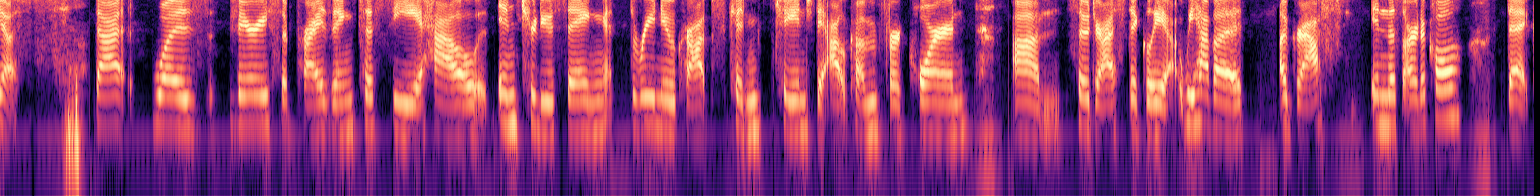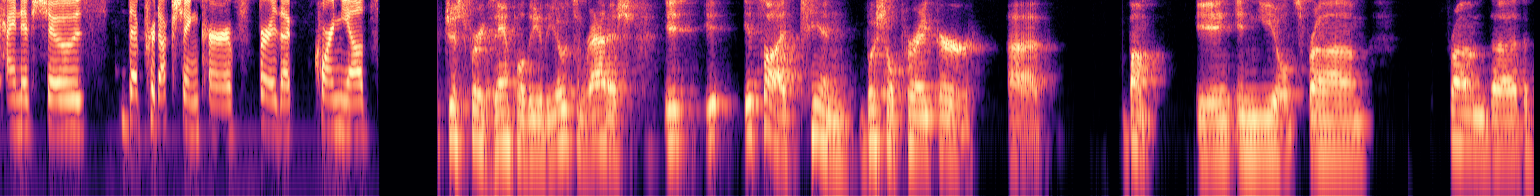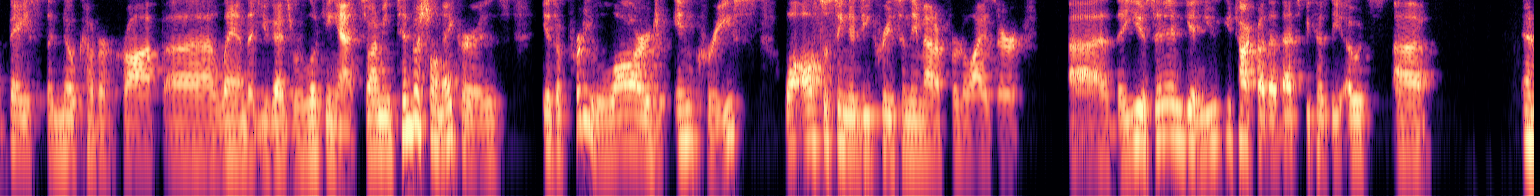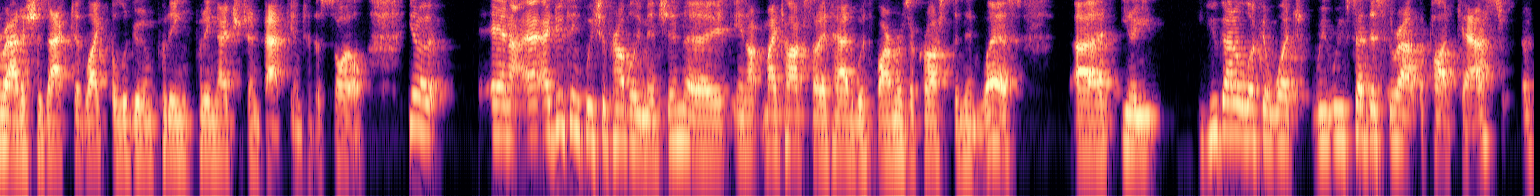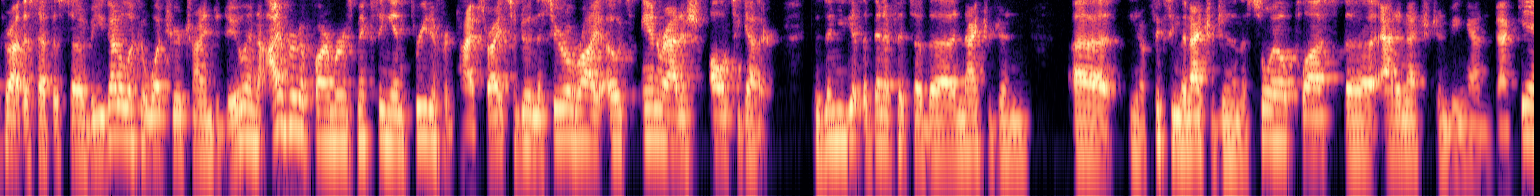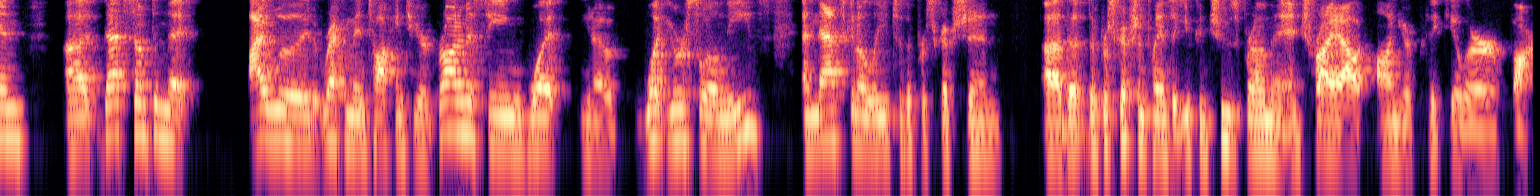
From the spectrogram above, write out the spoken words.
Yes, that was very surprising to see how introducing three new crops can change the outcome for corn um, so drastically. We have a, a graph in this article that kind of shows the production curve for the corn yields. Just for example, the, the oats and radish, it, it, it saw a 10 bushel per acre uh, bump in, in yields from from the the base, the no cover crop uh, land that you guys were looking at. So I mean, 10 bushel an acre is is a pretty large increase, while also seeing a decrease in the amount of fertilizer uh, they use. And, again, you you talk about that. That's because the oats uh, and radishes acted like the legume, putting putting nitrogen back into the soil. You know. And I, I do think we should probably mention uh, in my talks that I've had with farmers across the Midwest, uh, you know, you got to look at what we, we've said this throughout the podcast throughout this episode but you got to look at what you're trying to do. And i've heard of farmers mixing in three different types right? So doing the cereal rye oats and radish all together because then you get the benefits of the nitrogen uh, you know fixing the nitrogen in the soil plus the added nitrogen being added back in. Uh, that's something that i would recommend talking to your agronomist seeing what you know what your soil needs and that's going to lead to the prescription uh, the, the prescription plans that you can choose from and, and try out on your particular farm.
